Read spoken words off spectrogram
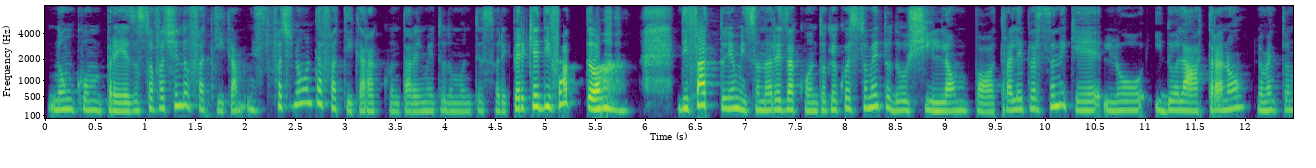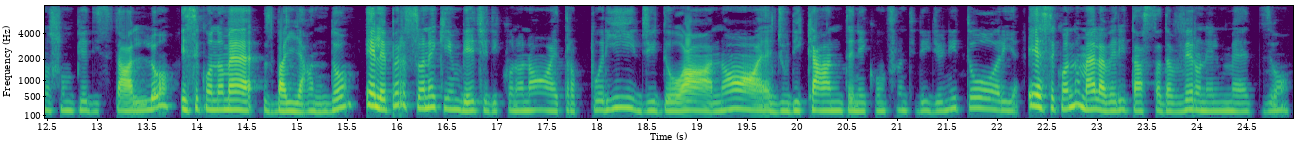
non compreso. Sto facendo fatica, mi sto facendo molta fatica a raccontare il metodo metodo Montessori, perché di fatto, di fatto io mi sono resa conto che questo metodo oscilla un po' tra le persone che lo idolatrano, lo mettono su un piedistallo e secondo me sbagliando, e le persone che invece dicono no, è troppo rigido, ah no, è giudicante nei confronti dei genitori e secondo me la verità sta davvero nel mezzo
